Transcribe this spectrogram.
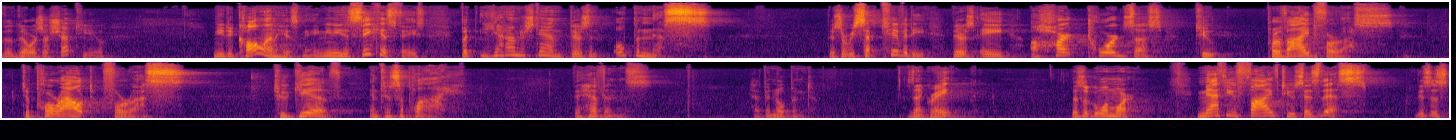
the doors are shut to you. You need to call on his name. You need to seek his face. But to understand there's an openness, there's a receptivity, there's a, a heart towards us to provide for us, to pour out for us, to give and to supply the heavens have been opened. Isn't that great? Let's look at one more. Matthew 5 2 says this. This is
